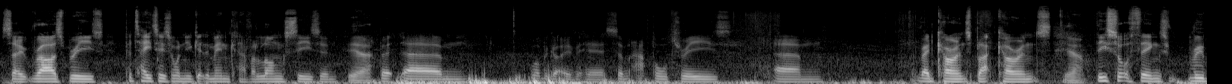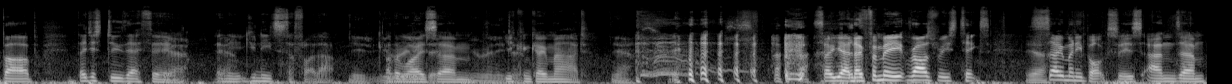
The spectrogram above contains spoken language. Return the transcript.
So raspberries, potatoes when you get them in can have a long season. Yeah. But um, what we got over here? Some apple trees, um, red currants, black currants, Yeah. these sort of things. Rhubarb, they just do their thing. Yeah. And yeah. you- need stuff like that. You, you Otherwise, really um, you, really You can go mad. Yeah. So yeah, no, for me, raspberries ticks Yeah. so many boxes. And um,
